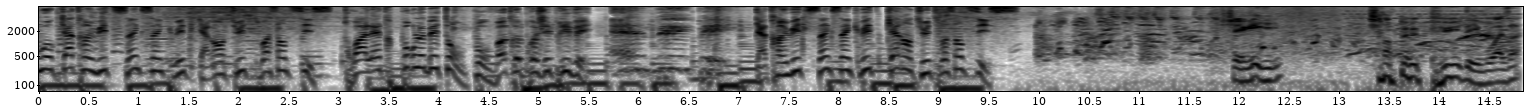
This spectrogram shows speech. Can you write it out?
ou au 418 558 48 66. Trois lettres pour le béton, pour votre projet privé. MPB. 418 558 48 66. Chérie, j'en peux plus des voisins.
